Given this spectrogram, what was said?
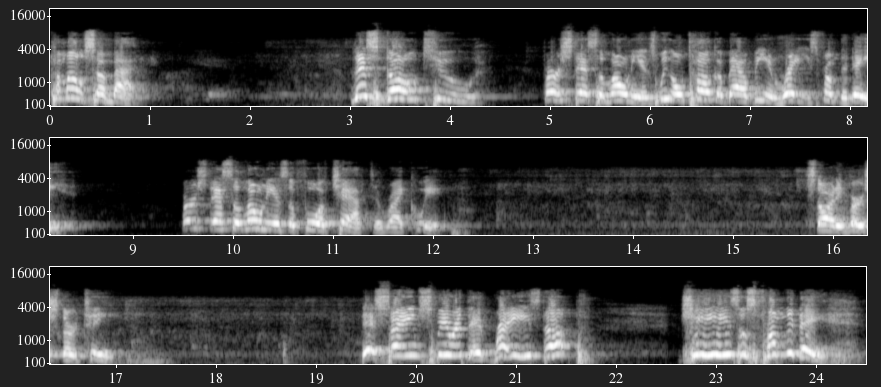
Come on, somebody. Let's go to First Thessalonians. We're going to talk about being raised from the dead. First Thessalonians, the fourth chapter, right quick. Start at verse 13. That same spirit that raised up Jesus from the dead,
